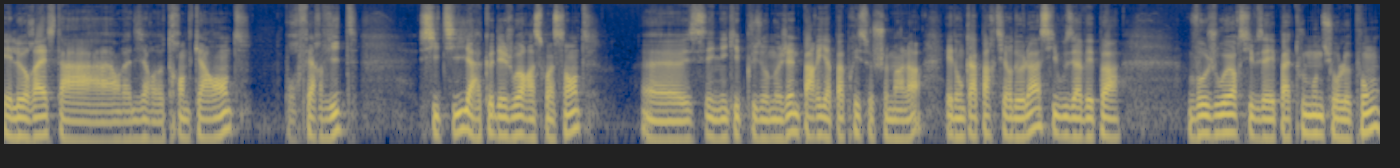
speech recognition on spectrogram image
et le reste à, on va dire, 30-40 pour faire vite. City a que des joueurs à 60. Euh, c'est une équipe plus homogène. Paris n'a pas pris ce chemin-là. Et donc, à partir de là, si vous n'avez pas vos joueurs, si vous n'avez pas tout le monde sur le pont,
